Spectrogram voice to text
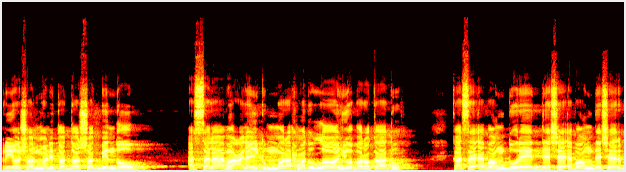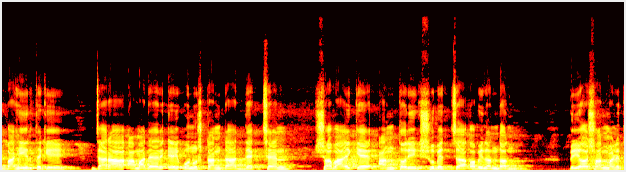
প্রিয় সম্মানিত দর্শকবৃন্দ, আসসালামু আলাইকুম রহমতুল্লাহ ওবরকাতু কাছে এবং দূরে, দেশে এবং দেশের বাহির থেকে যারা আমাদের এই অনুষ্ঠানটা দেখছেন, সবাইকে আন্তরিক শুভেচ্ছা, অভিনন্দন। প্রিয় সম্মানিত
